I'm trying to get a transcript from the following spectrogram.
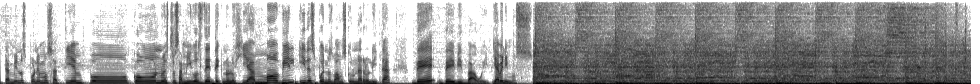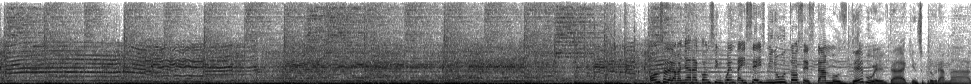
y también nos ponemos a tiempo con nuestros amigos de tecnología móvil y después nos vamos con una rolita de David Bowie. Ya venimos. 56 minutos, estamos de vuelta aquí en su programa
